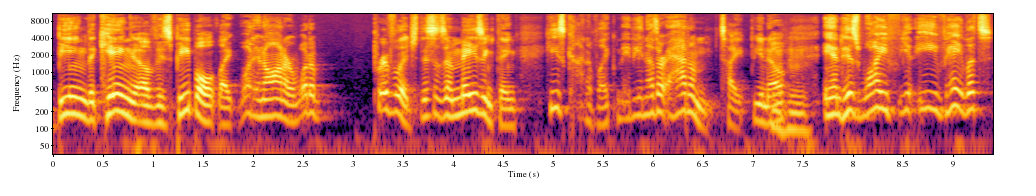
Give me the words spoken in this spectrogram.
being the king of his people, like what an honor, what a privilege. This is an amazing thing. He's kind of like maybe another Adam type, you know, mm-hmm. and his wife Eve. Hey, let's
